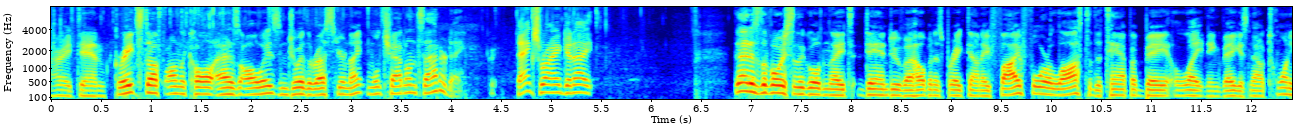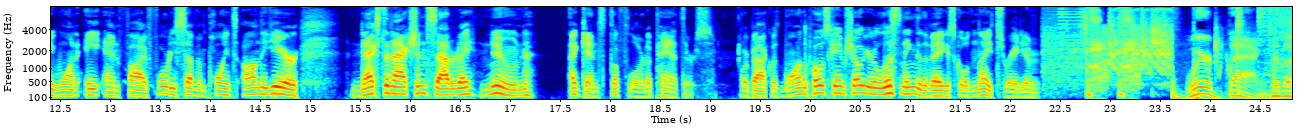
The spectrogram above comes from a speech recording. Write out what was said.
All right, Dan. Great stuff on the call as always. Enjoy the rest of your night, and we'll chat on Saturday. Thanks, Ryan. Good night. That is the voice of the Golden Knights, Dan D'Uva, helping us break down a 5-4 loss to the Tampa Bay Lightning. Vegas now 21 8 and 5, 47 points on the year. Next in action Saturday noon against the Florida Panthers. We're back with more on the postgame show. You're listening to the Vegas Golden Knights radio. We're back to the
